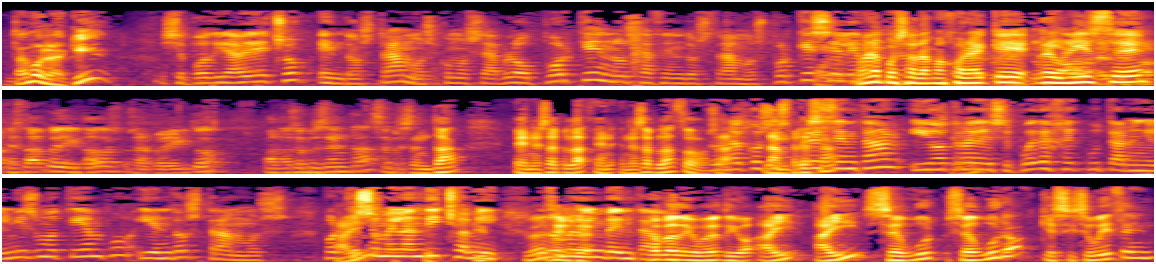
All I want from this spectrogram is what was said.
Estamos aquí. Y se podría haber hecho en dos tramos, como se habló. ¿Por qué no se hace en dos tramos? ¿Por qué se levanta? Bueno, pues a lo mejor hay que reunirse. Está, proyectado, o sea, el proyecto cuando se presenta, se presenta en ese, pla- en, en ese plazo. O sea, una cosa la es empresa. presentar y otra es se puede ejecutar en el mismo tiempo y en dos tramos. Porque Ahí- eso me lo han dicho a mí, no me lo he inventado. No, pero digo, digo, ahí, ahí seguro, seguro que si se hubiese,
